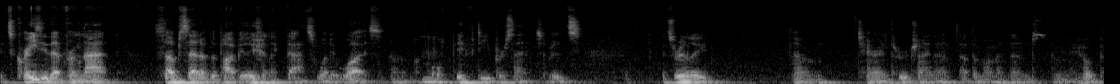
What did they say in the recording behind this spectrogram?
it's crazy that from that subset of the population, like that's what it was, um, a full Mm. fifty percent. So it's it's really um, tearing through China at the moment, and I mean, I hope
